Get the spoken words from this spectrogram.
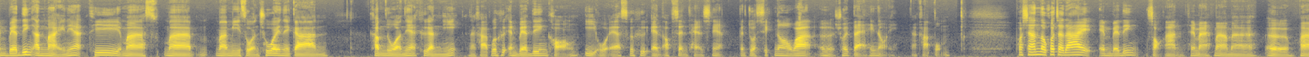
embedding อันใหม่เนี่ยที่มามามามีส่วนช่วยในการคำนวณเนี่ยคืออันนี้นะครับ ก็คือ embedding ของ EOS ก็คือ end of sentence เนี่ยเป็นตัว signal ว่าเออช่วยแปลให้หน่อยนะครับผม เพราะฉะนั้นเราก็จะได้ embedding 2 อันใช่ไหมมามาเออมา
